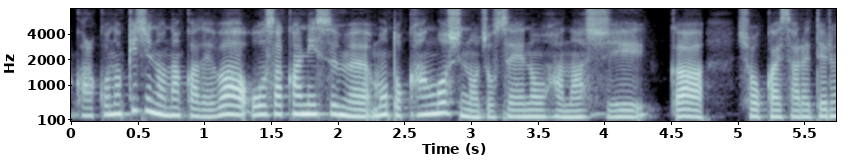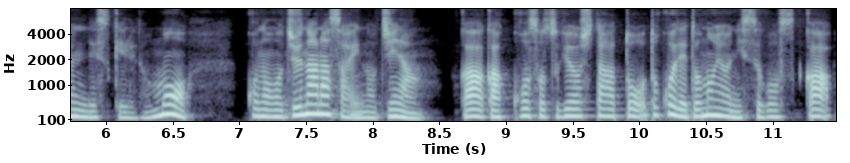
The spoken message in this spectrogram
だからこの記事の中では大阪に住む元看護師の女性のお話が紹介されてるんですけれども、この17歳の次男が学校を卒業した後、どこでどのように過ごすか、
